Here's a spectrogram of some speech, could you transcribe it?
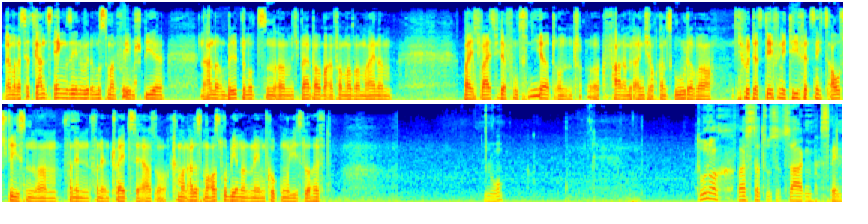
wenn man das jetzt ganz eng sehen würde, müsste man vor jedem Spiel einen anderen Bild benutzen. Ähm, ich bleibe aber einfach mal bei meinem, weil ich weiß, wie der funktioniert und äh, fahre damit eigentlich auch ganz gut, aber ich würde jetzt definitiv jetzt nichts ausschließen ähm, von den von den Trades her. Also kann man alles mal ausprobieren und dann eben gucken, wie es läuft. Jo. Du noch was dazu zu sagen, Sven?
